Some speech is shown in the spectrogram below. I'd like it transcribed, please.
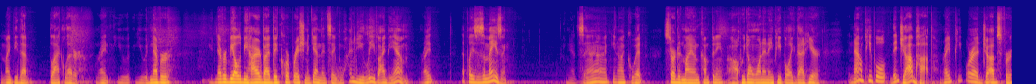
that might be that black letter right? You you would never you'd never be able to be hired by a big corporation again. They'd say, "Why did you leave IBM?" Right? That place is amazing. You have to say, ah, "You know, I quit, started my own company. Oh, we don't want any people like that here." And now people they job hop, right? People are at jobs for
